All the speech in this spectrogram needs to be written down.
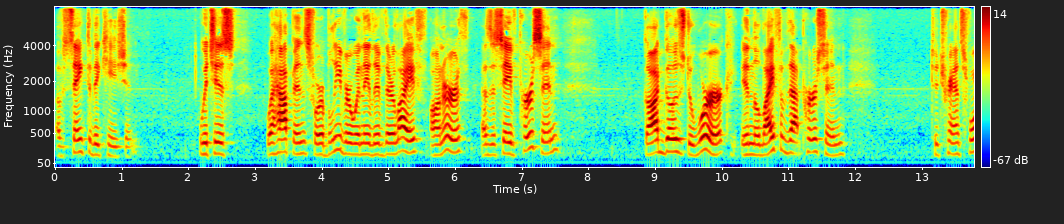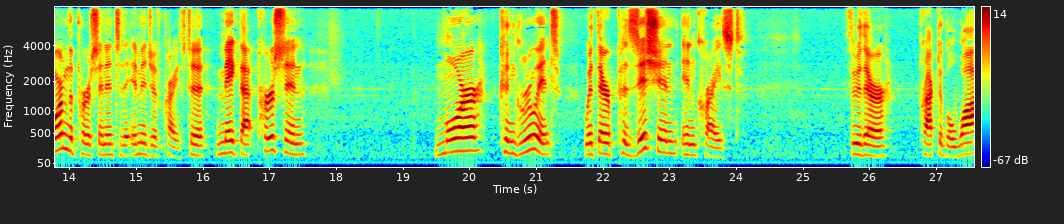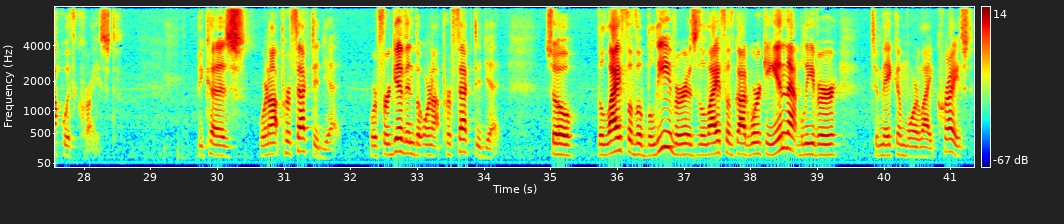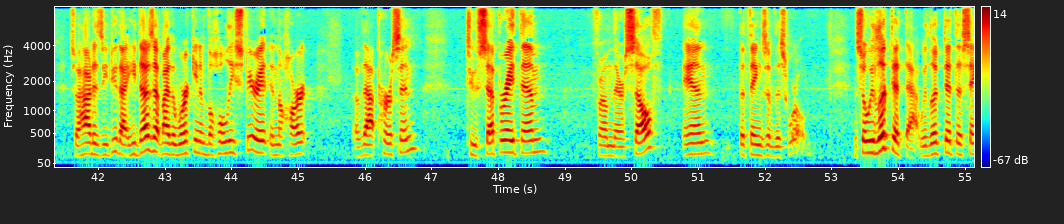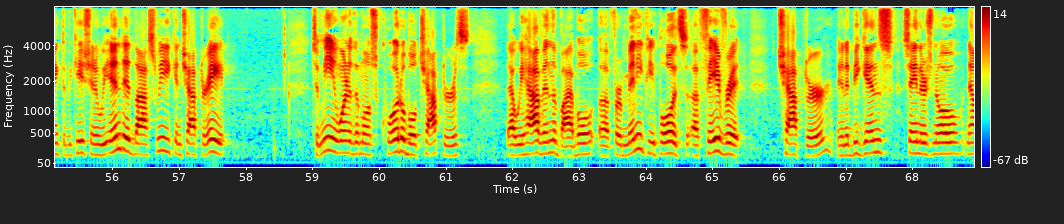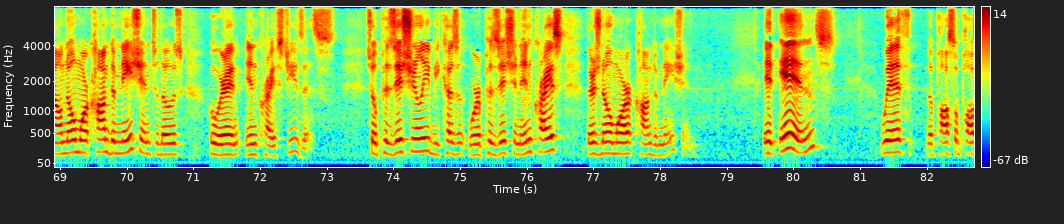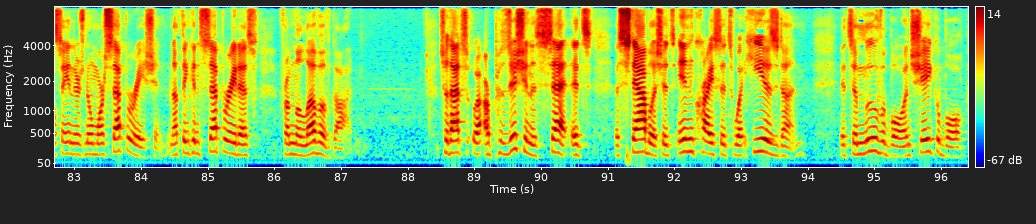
of sanctification, which is what happens for a believer when they live their life on earth as a saved person. God goes to work in the life of that person to transform the person into the image of Christ, to make that person more congruent with their position in Christ through their practical walk with Christ. Because we're not perfected yet. We're forgiven, but we're not perfected yet. So, the life of a believer is the life of God working in that believer to make him more like Christ. So, how does he do that? He does that by the working of the Holy Spirit in the heart of that person to separate them from their self and the things of this world. And so we looked at that. We looked at the sanctification, and we ended last week in chapter 8. To me, one of the most quotable chapters that we have in the Bible. Uh, for many people, it's a favorite chapter, and it begins saying there's no now no more condemnation to those who are in, in Christ Jesus. So, positionally, because we're positioned in Christ, there's no more condemnation. It ends with the Apostle Paul saying there's no more separation. Nothing can separate us from the love of God. So that's our position is set, it's established, it's in Christ, it's what He has done. It's immovable, unshakable.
